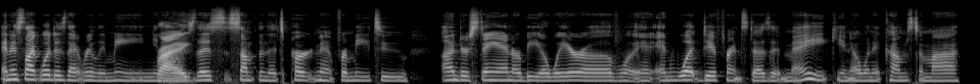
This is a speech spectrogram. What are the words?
and it's like, what does that really mean? You know, Right. is this something that's pertinent for me to understand or be aware of and, and what difference does it make you know when it comes to my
